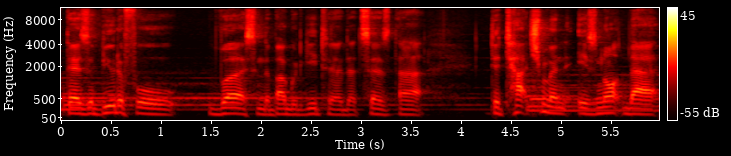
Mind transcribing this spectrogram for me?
There's a beautiful verse in the Bhagavad Gita that says that detachment is not that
